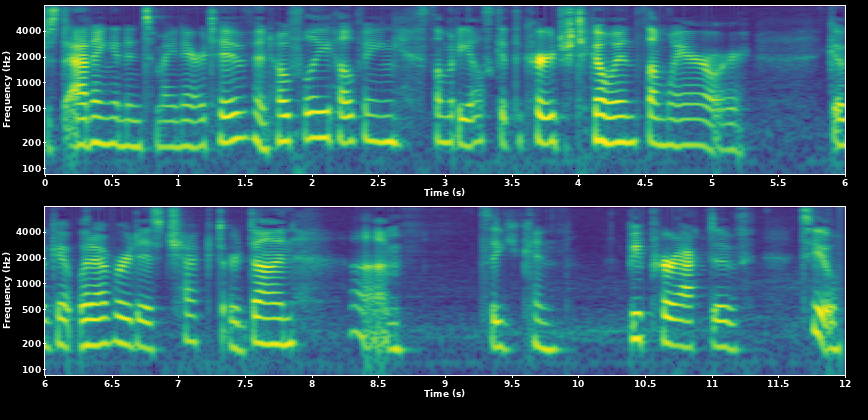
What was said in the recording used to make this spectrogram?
just adding it into my narrative and hopefully helping somebody else get the courage to go in somewhere or go get whatever it is checked or done, um, so you can be proactive too.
